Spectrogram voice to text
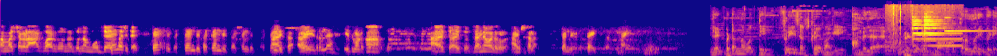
ಸಮಸ್ಯೆಗಳು ಆಗ್ಬಾರ್ದು ಅನ್ನೋದು ನಮ್ಮ ಉದ್ದೇಶ ಖಂಡಿತ ಅಷ್ಟೇ. ಖಂಡಿತ ಖಂಡಿತ ಖಂಡಿತ ಖಂಡಿತ ಖಂಡಿತ ಆಯ್ತು, ಅದೇ ಆಯ್ತು. ಇದ್ರಲ್ಲೇ ಇದ್ ಹಾ. ಮಾಡ್ಕೊಂಡು ಆಯ್ತು ಆಯ್ತು. ಧನ್ಯವಾದಗಳು. ನಮಸ್ಕಾರ. ಖಂಡಿತ thank you sir. Thank you red ಬಟನ್ನ ಒತ್ತಿ ಫ್ರೀ ಸಬ್ಸ್ಕ್ರೈಬ್ ಆಗಿ ಆಮೇಲೆ ಮಾತ್ರ ಮರಿಬೇಡಿ.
